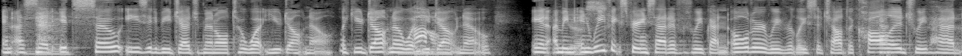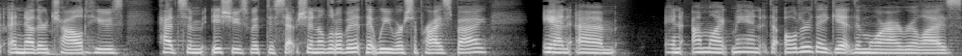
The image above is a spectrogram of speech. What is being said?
And I said it's so easy to be judgmental to what you don't know. Like you don't know what wow. you oh. don't know. And I mean, yes. and we've experienced that as we've gotten older. We've released a child to college. Yeah. We've had another child who's had some issues with deception a little bit that we were surprised by. And yeah. um, and I'm like, man, the older they get, the more I realize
